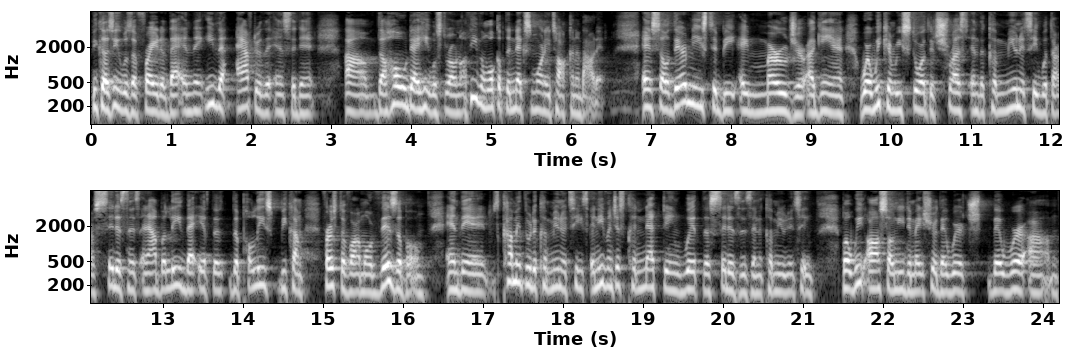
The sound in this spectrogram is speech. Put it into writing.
because he was afraid of that. And then even after the incident, um, the whole day he was thrown off. He even woke up the next morning talking about it. And so there needs to be a merger again where we can restore the trust in the community with our citizens. And I believe that if the, the police become, first of all, more visible and then coming through the communities and even just connecting with the citizens in the community. But we also need to make sure that we're, that we're, um,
